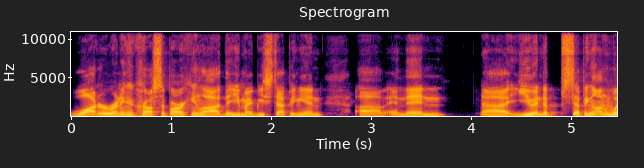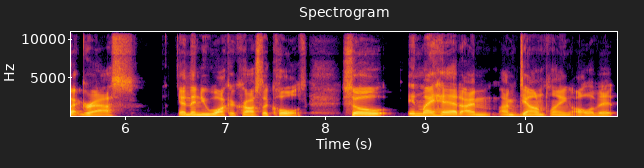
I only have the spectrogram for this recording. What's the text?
water running across the parking lot that you might be stepping in, um, and then uh, you end up stepping on wet grass, and then you walk across the coals. So in my head, I'm I'm downplaying all of it.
